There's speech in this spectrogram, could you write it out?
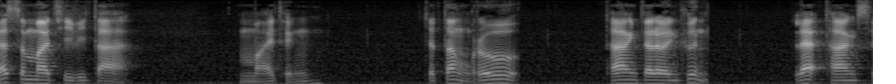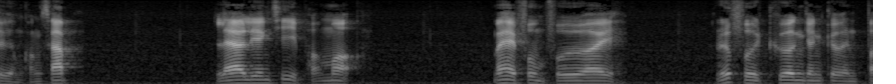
และสมาชีวิตา หมายถึง จะต้องรู้ทางเจริญขึ้น และทางเสื่อมของทรัพย์ แล้วเลี้ยงชีพพอเหมาะ ไม่ให้ฟุ่มเฟือย หรือฝืดเคืองจนเกินไป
